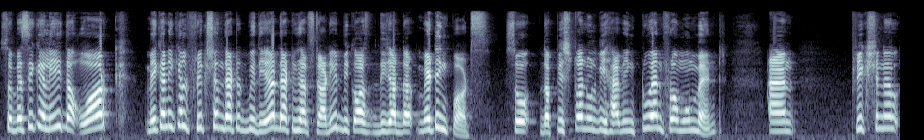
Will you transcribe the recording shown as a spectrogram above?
So, basically the work mechanical friction that would be there that we have studied because these are the mating parts. So, the piston will be having to and fro movement and frictional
